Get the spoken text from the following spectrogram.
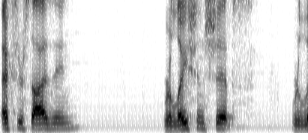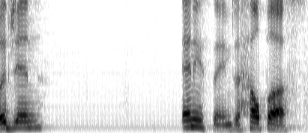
exercising, relationships, religion, anything to help us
